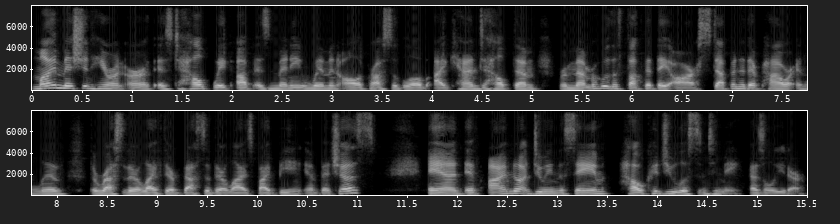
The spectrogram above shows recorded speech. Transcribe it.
my mission here on earth is to help wake up as many women all across the globe I can to help them remember who the fuck that they are, step into their power and live the rest of their life, their best of their lives by being ambitious. And if I'm not doing the same, how could you listen to me as a leader?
